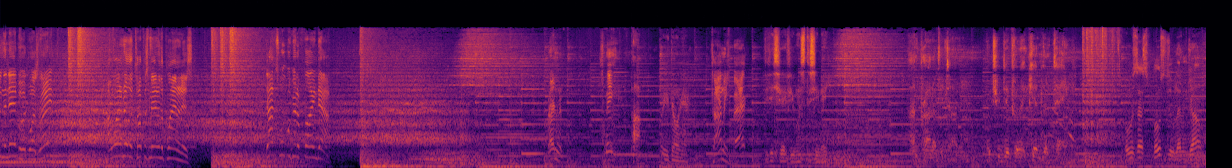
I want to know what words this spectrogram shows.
the neighborhood was, right? I want to know the toughest man on the planet is. That's what we're gonna find out. Brendan, it's me, Pop. What are you doing here? Tommy's back. Did he say if he wants to see me? I'm proud of you, Tommy. What you did for that kid in the tank. What was I supposed to do? Let him drown?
